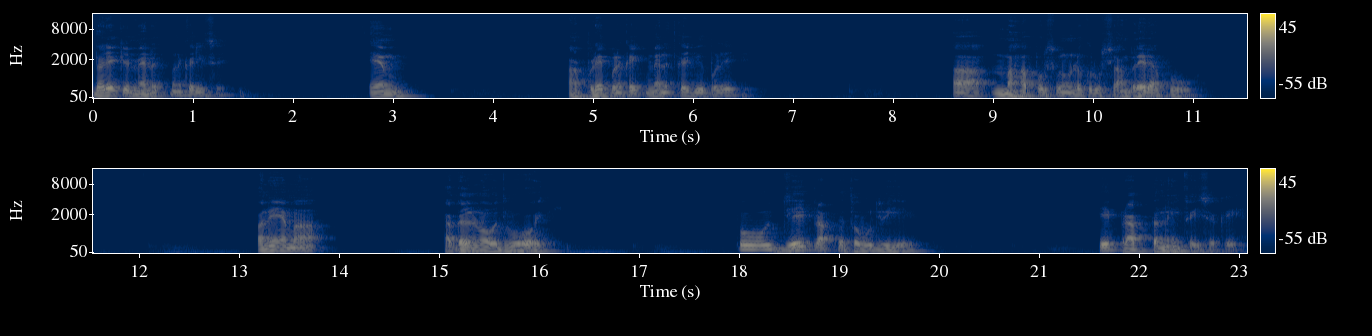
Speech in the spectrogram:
દરેકે મહેનત પણ કરી છે. એમ આપણે પણ કંઈક મહેનત કરવી પડે. આ મહાપુરુષોનું નકરું સાંભળે રાખવું અને એમાં આગળનો વધવો હોય, તો જે પ્રાપ્ત થવું જોઈએ, એ પ્રાપ્ત નહીં થઈ શકે.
